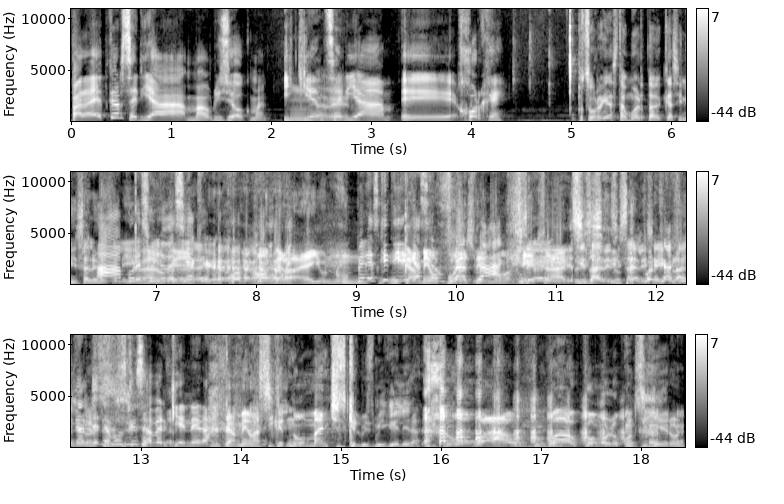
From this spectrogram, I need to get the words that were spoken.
para Edgar sería Mauricio Ockman. ¿Y quién A ver. sería eh, Jorge? Pues Jorge ya está muerta, casi ni sale en Ah, ese por eso yo decía que mejor. No, pero hay un, un, Pero es que un tiene que cameo hacer un fuerte, ¿no? Sí, exacto. sí sale, sí sale, sí Porque hay al final flashbacks. tenemos que saber quién era. Un cameo así que no manches que Luis Miguel era. No, wow, wow, ¿cómo lo consiguieron?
